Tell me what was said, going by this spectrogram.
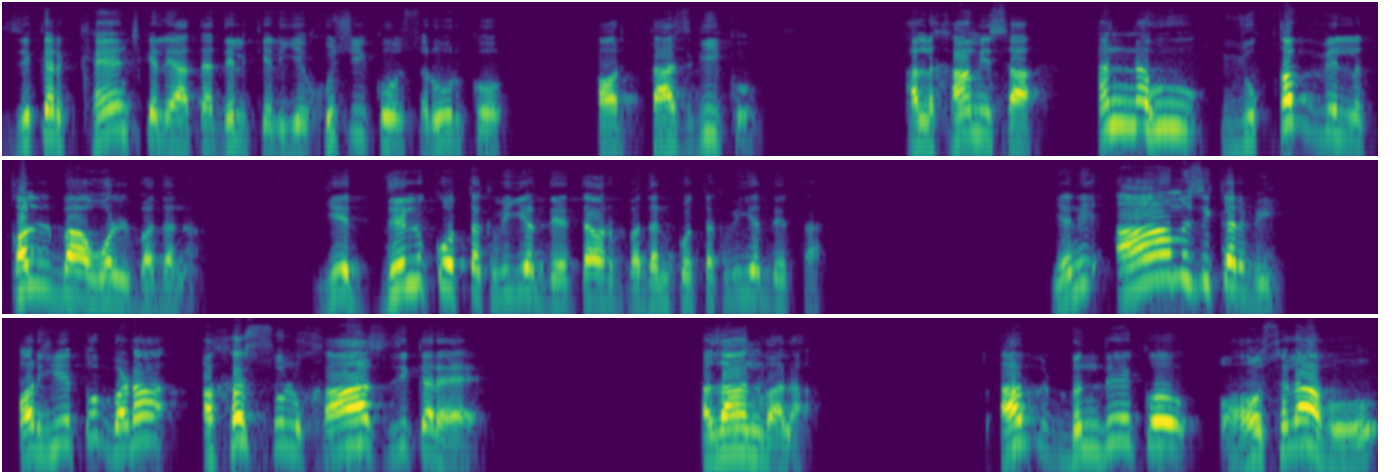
ذکر کھینچ کے لے آتا ہے دل کے لیے خوشی کو، سرور کو اور تازگی کو۔ الخامسہ، انہو یقوی القلب والبدن، یہ دل کو تقویت دیتا ہے اور بدن کو تقویت دیتا ہے۔ یعنی عام ذکر بھی، اور یہ تو بڑا اخص الخاص ذکر ہے، اذان والا۔ تو اب بندے کو حوصلہ ہو،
